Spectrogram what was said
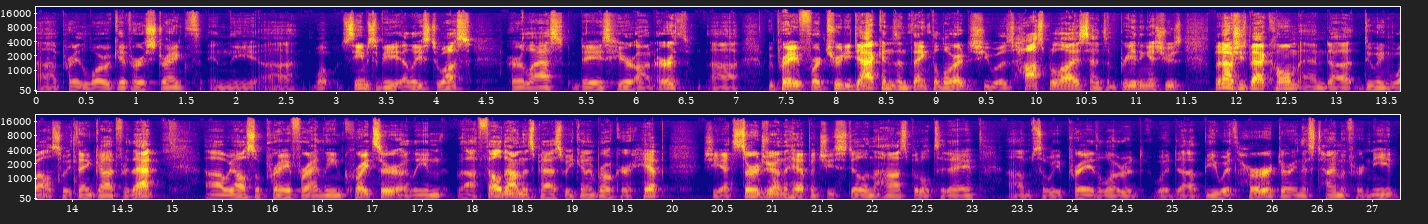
Uh, pray the Lord would give her strength in the uh, what seems to be, at least to us, her last days here on earth. Uh, we pray for Trudy Dackins and thank the Lord. She was hospitalized, had some breathing issues, but now she's back home and doing well. So we thank God for that. Uh, we also pray for Eileen Kreutzer. Eileen uh, fell down this past weekend and broke her hip. She had surgery on the hip and she's still in the hospital today. Um, so we pray the Lord would, would uh, be with her during this time of her need.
